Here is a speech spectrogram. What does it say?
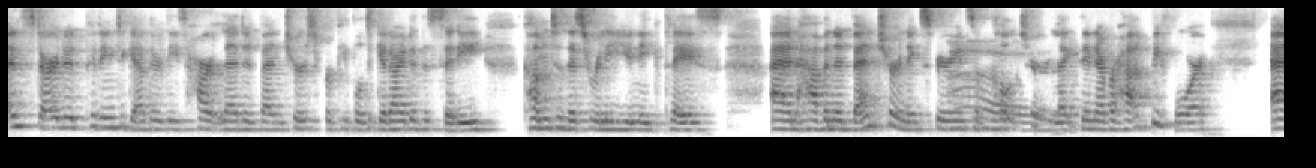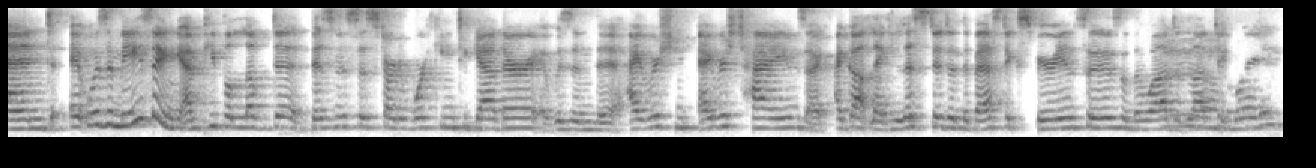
and started putting together these heart led adventures for people to get out of the city, come to this really unique place and have an adventure and experience of culture like they never had before and it was amazing and people loved it. Businesses started working together. It was in the irish irish times. I, I got like listed in the best experiences of the wild atlantic way.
